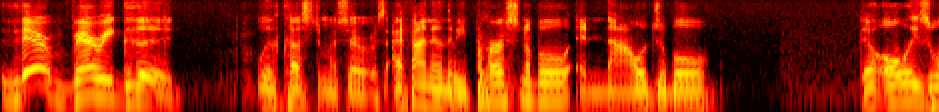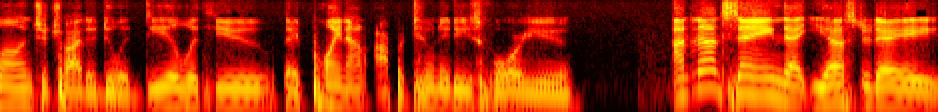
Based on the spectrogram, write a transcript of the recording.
they're very good with customer service. I find them to be personable and knowledgeable. They're always willing to try to do a deal with you. They point out opportunities for you. I'm not saying that yesterday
